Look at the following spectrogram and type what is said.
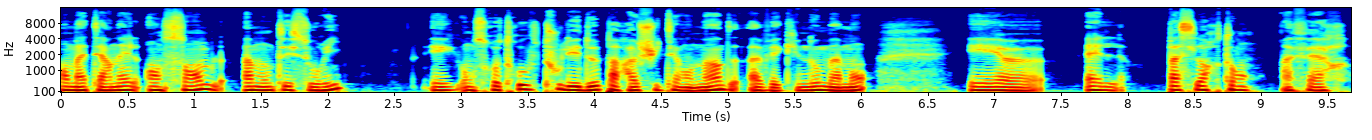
en maternelle ensemble à Montessori. Et on se retrouve tous les deux parachutés en Inde avec nos mamans. Et euh, elles passent leur temps à faire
